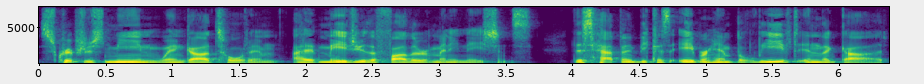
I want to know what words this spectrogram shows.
scriptures mean when God told him, I have made you the father of many nations. This happened because Abraham believed in the God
